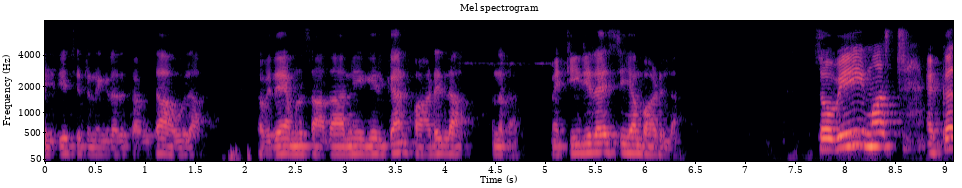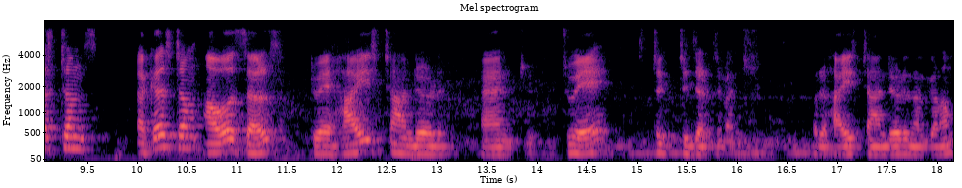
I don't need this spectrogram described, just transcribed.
എഴുതി വെച്ചിട്ടുണ്ടെങ്കിൽ അത് കവിത ആവൂല. കവിതയെ നമ്മൾ സാധാരണീകരിക്കാൻ പാടില്ല എന്നുള്ളതാണ്. മെറ്റീരിയലൈസ് ചെയ്യാൻ പാടില്ല. We must accustom accustom our selves to a high standard and to a strict judgement ഒരു ഹൈ സ്റ്റാൻഡേർഡ് നൽകണം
